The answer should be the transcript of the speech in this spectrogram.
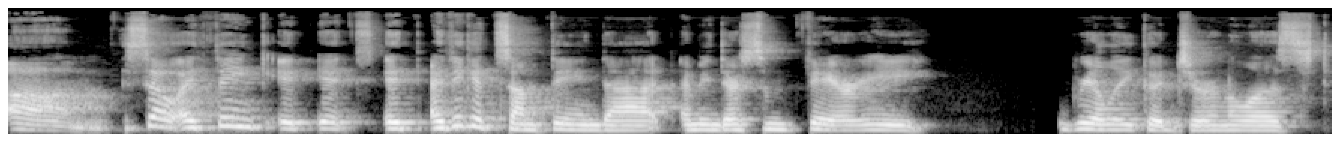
Um, so I think it, it, it, I think it's something that I mean, there's some very really good journalists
